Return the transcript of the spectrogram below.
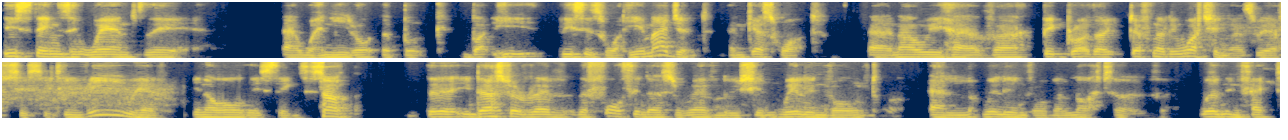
These things weren't there uh, when he wrote the book, but he this is what he imagined. And guess what? Uh, now we have uh, Big Brother definitely watching us. We have CCTV. We have you know all these things. So the industrial rev- the fourth industrial revolution will involve will involve a lot of will in fact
